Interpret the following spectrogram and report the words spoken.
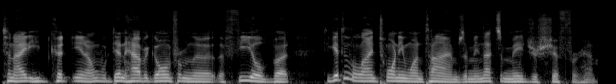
tonight he could, you know, didn't have it going from the the field, but to get to the line 21 times, I mean, that's a major shift for him.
